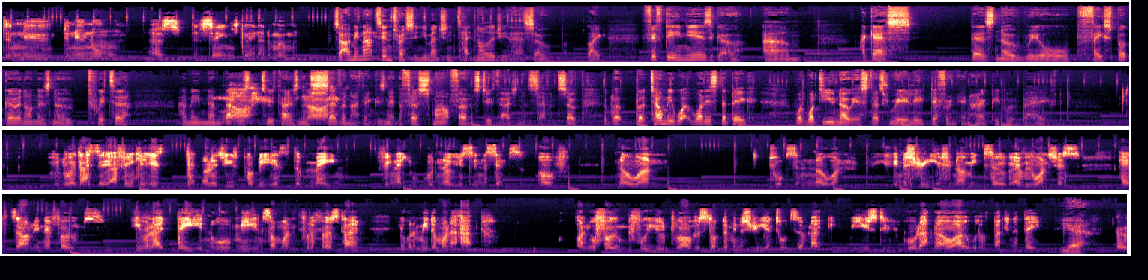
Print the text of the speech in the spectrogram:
the new the new normal as the saying's going at the moment. So I mean that's interesting. You mentioned technology there. So like 15 years ago, um, I guess there's no real Facebook going on. There's no Twitter. I mean um, that was No. 2007, I think, isn't it? The first smartphones 2007. So, but but tell me what what is the big what what do you notice that's really different in how people have behaved? Well, that's it. I think it is technology is probably is the main thing that you would notice in the sense of no one talks and no one in the street, if you know what I mean. So everyone's just heads down in their phones. Even like dating or meeting someone for the first time, you're gonna meet them on an app on your phone before you'd rather stop them in the street and talk to them like we used to, or like how I would have back in the day. Yeah, So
